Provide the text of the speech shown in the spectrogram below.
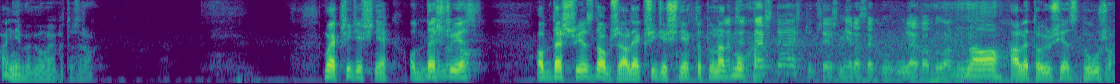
fajnie by było, jakby to zrobił. Bo jak przyjdzie śnieg, od Nie, deszczu no to- jest, od deszczu jest dobrze, ale jak przyjdzie śnieg, to tu nadmucha. Znaczy, też, też tu przecież nieraz jak u- ulewa była. No, ale to już jest dużo.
